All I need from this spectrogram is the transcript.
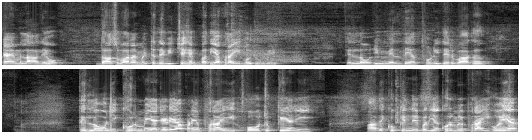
ਟਾਈਮ ਲਾ ਲਿਓ। 10-12 ਮਿੰਟ ਦੇ ਵਿੱਚ ਇਹ ਵਧੀਆ ਫਰਾਈ ਹੋ ਜੂਗੇ ਤੇ ਲਓ ਜੀ, ਮਿਲਦੇ ਆ ਥੋੜੀ ਦੇਰ ਬਾਅਦ। ਤੇ ਲਓ ਜੀ, ਖੁਰਮੇ ਆ ਜਿਹੜੇ ਆਪਣੇ ਫਰਾਈ ਹੋ ਚੁੱਕੇ ਆ ਜੀ। ਆ ਦੇਖੋ ਕਿੰਨੇ ਵਧੀਆ ਖੁਰਮੇ ਫਰਾਈ ਹੋਏ ਆ।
